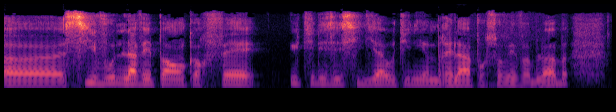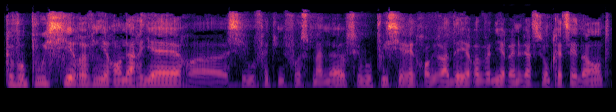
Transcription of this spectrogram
Euh, si vous ne l'avez pas encore fait, utilisez Cydia ou Tiny Umbrella pour sauver vos blobs, que vous puissiez revenir en arrière euh, si vous faites une fausse manœuvre, que vous puissiez rétrograder et revenir à une version précédente.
